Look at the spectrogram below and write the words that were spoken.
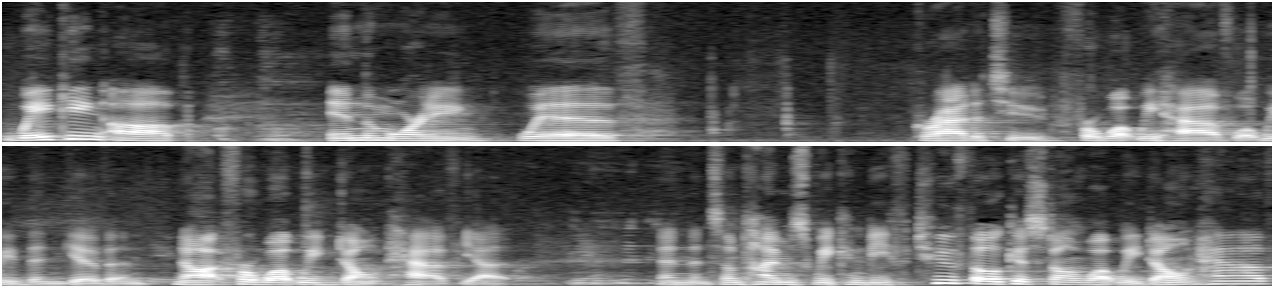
waking up in the morning with gratitude for what we have, what we've been given, not for what we don't have yet. And then sometimes we can be too focused on what we don't have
